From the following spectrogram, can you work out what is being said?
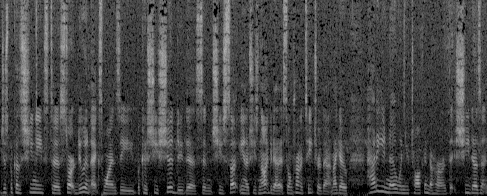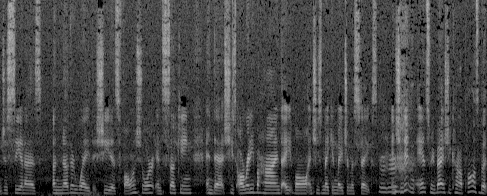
just because she needs to start doing X, Y, and Z, because she should do this, and she's, su- you know, she's not good at it, so I'm trying to teach her that. And I go, how do you know when you're talking to her that she doesn't just see it as another way that she is falling short and sucking and that she's already behind the eight ball and she's making major mistakes? And she didn't answer me back. She kind of paused, but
